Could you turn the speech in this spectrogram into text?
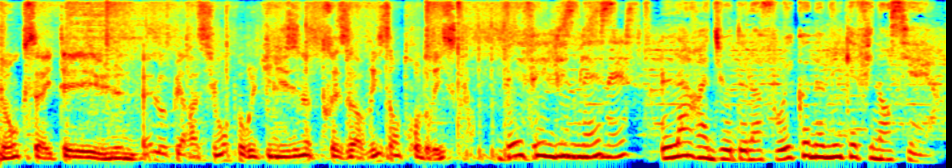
Donc ça a été une belle opération pour utiliser notre trésorerie sans trop de risques. BFM Business, la radio de l'info économique et financière.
